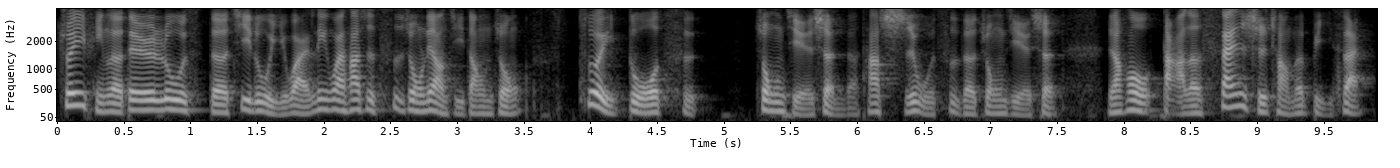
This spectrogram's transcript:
追平了 Derrick Lewis 的记录以外，另外他是次重量级当中最多次终结胜的，他十五次的终结胜，然后打了三十场的比赛，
